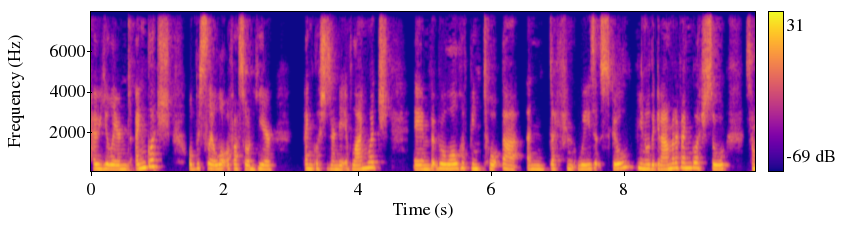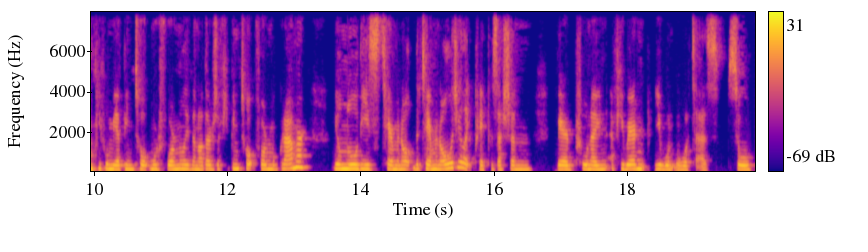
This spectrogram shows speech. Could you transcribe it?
how you learned English. Obviously, a lot of us on here, English is our native language, um, but we'll all have been taught that in different ways at school, you know, the grammar of English. So some people may have been taught more formally than others. If you've been taught formal grammar, you'll know these termino- the terminology like preposition, verb, pronoun. If you weren't, you won't know what it is. So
